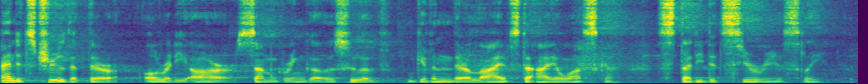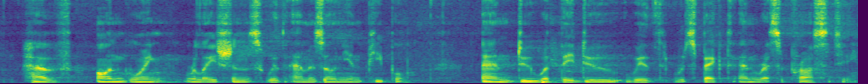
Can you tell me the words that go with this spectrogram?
And it's true that there already are some gringos who have given their lives to ayahuasca, studied it seriously, have ongoing relations with Amazonian people and do what they do with respect and reciprocity.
